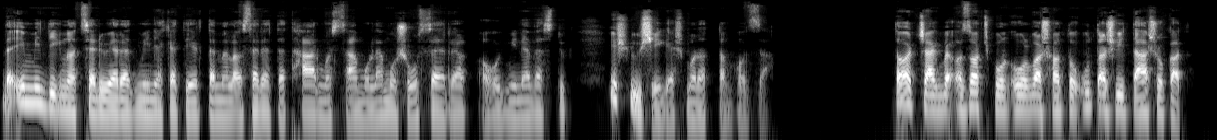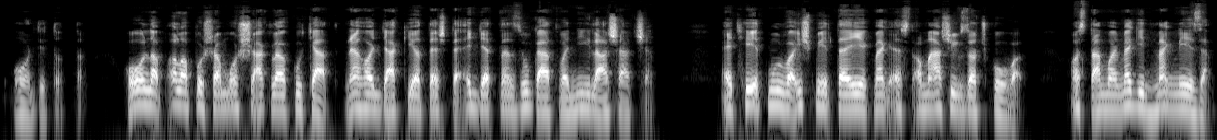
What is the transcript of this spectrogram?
de én mindig nagyszerű eredményeket értem el a szeretett hármas számú lemosószerrel, ahogy mi neveztük, és hűséges maradtam hozzá. Tartsák be az acskón olvasható utasításokat, ordítottam. Holnap alaposan mossák le a kutyát, ne hagyják ki a teste egyetlen zugát vagy nyílását sem. Egy hét múlva ismételjék meg ezt a másik zacskóval, aztán majd megint megnézem.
